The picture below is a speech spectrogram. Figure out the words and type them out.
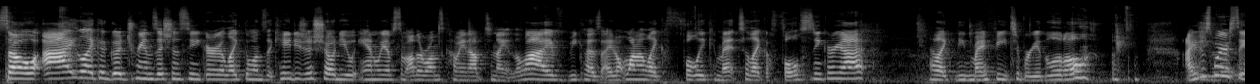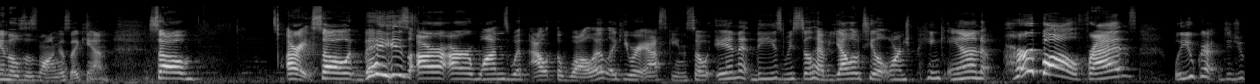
So I like a good transition sneaker, like the ones that Katie just showed you, and we have some other ones coming up tonight in the live because I don't want to like fully commit to like a full sneaker yet. I like need my feet to breathe a little. I just wear sandals as long as I can. So all right, so these are our ones without the wallet, like you were asking. So in these, we still have yellow, teal, orange, pink, and purple, friends. Will you grab? Did you?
